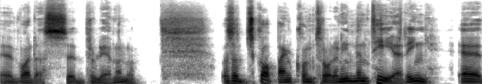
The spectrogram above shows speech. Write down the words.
eh, vardagsproblemen. Då. Och så skapa en kontroll, en inventering. Eh,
